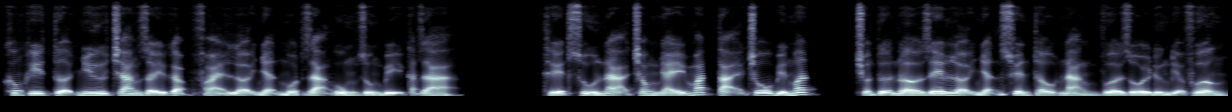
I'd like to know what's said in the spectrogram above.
Không khí tựa như trang giấy gặp phải lợi nhận một dạng ung dung bị cắt ra. Thế xú nạ trong nháy mắt tại chỗ biến mất, chuẩn tựa nở dê lợi nhận xuyên thấu nàng vừa rồi đứng địa phương.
